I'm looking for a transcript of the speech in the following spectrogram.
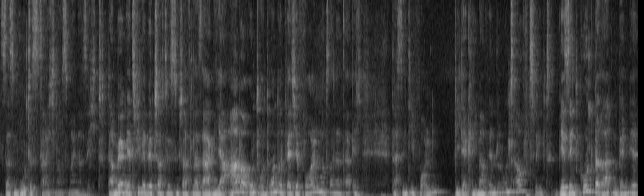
ist das ein gutes Zeichen aus meiner Sicht. Da mögen jetzt viele Wirtschaftswissenschaftler sagen, ja, aber und, und, und, und welche Folgen und so, und dann sage ich, das sind die Folgen, die der Klimawandel uns aufzwingt. Wir sind gut beraten, wenn wir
